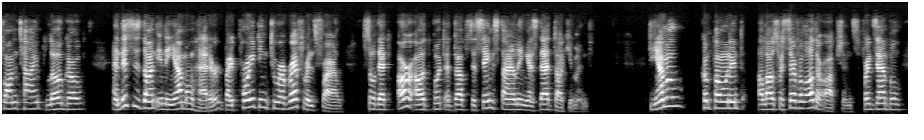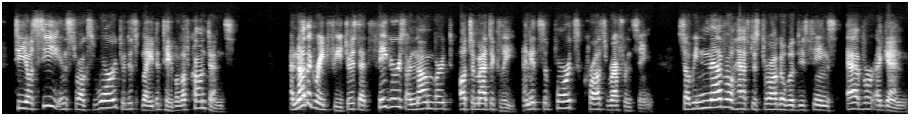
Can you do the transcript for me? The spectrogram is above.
font type, logo, and this is done in the YAML header by pointing to a reference file so that our output adopts the same styling as that document. The YAML component allows for several other options. For example, TOC instructs Word to display the table of contents. Another great feature is that figures are numbered automatically, and it supports cross-referencing. So we never have to struggle with these things ever again.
